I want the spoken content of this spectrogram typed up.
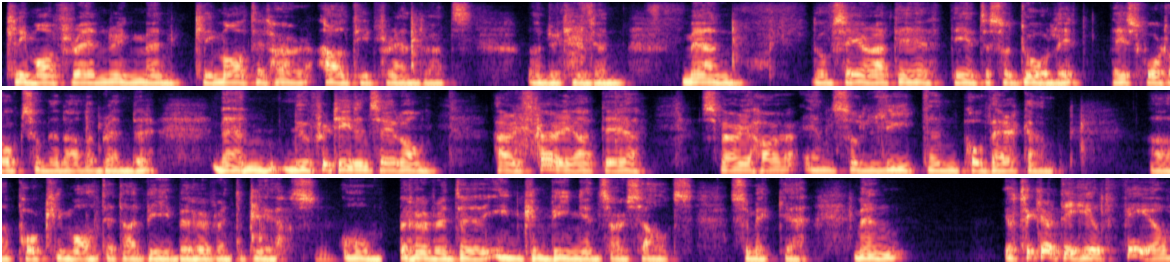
klimatförändring men klimatet har alltid förändrats under tiden. Men de säger att det, det, är inte så dåligt. Det är svårt också med alla bränder. Men nu för tiden säger de här i Sverige att det, Sverige har en så liten påverkan uh, på klimatet att vi behöver inte bry oss mm. om, behöver inte inconvenience ourselves så mycket. Men jag tycker att det är helt fel.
